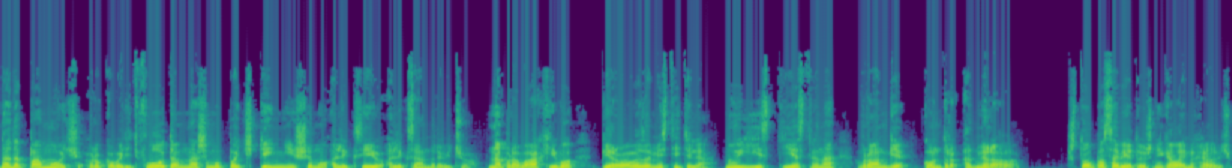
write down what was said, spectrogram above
Надо помочь руководить флотом нашему почтеннейшему Алексею Александровичу на правах его первого заместителя, ну и естественно в ранге контр-адмирала. Что посоветуешь, Николай Михайлович?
